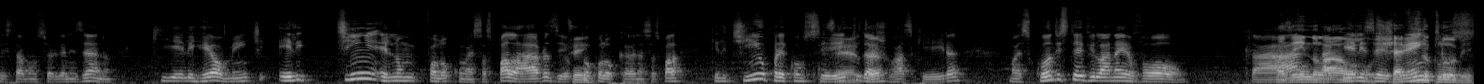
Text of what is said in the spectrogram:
estavam se organizando, que ele realmente, ele tinha, ele não falou com essas palavras, eu estou colocando essas palavras, que ele tinha o preconceito certo. da churrasqueira, mas quando esteve lá na Evol, tá, fazendo lá os eventos, chefes do clube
